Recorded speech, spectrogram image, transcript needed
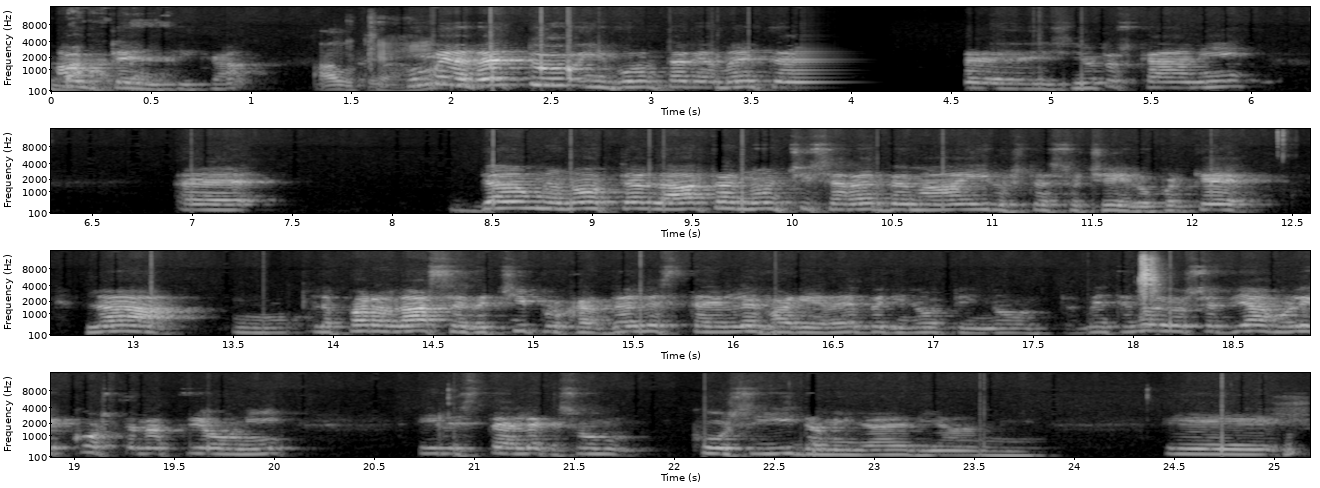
autentica. Okay. Come ha detto involontariamente eh, il signor Toscani, eh, da una notte all'altra non ci sarebbe mai lo stesso cielo perché la, mm, la parallasse reciproca delle stelle varierebbe di notte in notte, mentre noi osserviamo le costellazioni e le stelle che sono così da migliaia di anni. E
